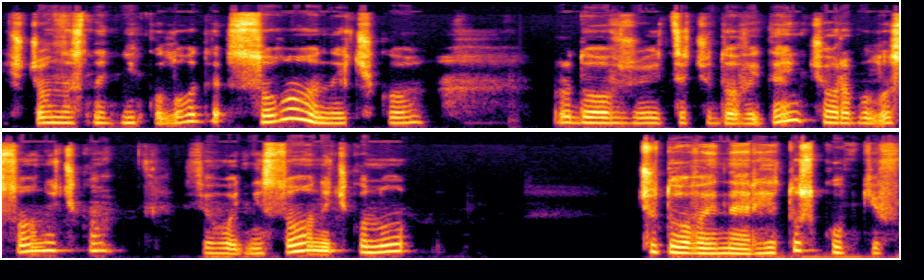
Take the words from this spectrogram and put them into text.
І що у нас на дні колоди? Сонечко. Продовжується чудовий день. Вчора було сонечко, сьогодні сонечко. Ну, чудова енергія. Туз кубків.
